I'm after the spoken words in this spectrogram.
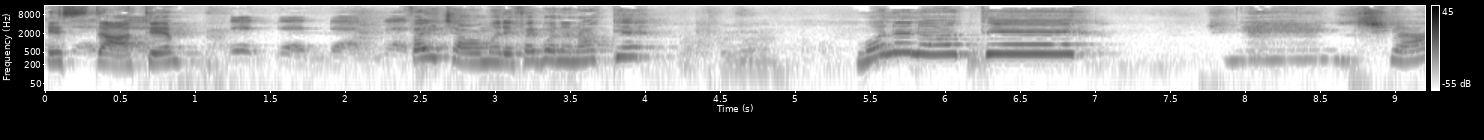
estate. Fai ciao amore, fai buonanotte. Buonanotte. Ciao.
